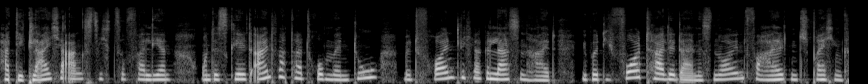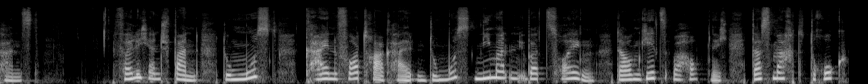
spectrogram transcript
hat die gleiche Angst, dich zu verlieren. Und es gilt einfach darum, wenn du mit freundlicher Gelassenheit über die Vorteile deines neuen Verhaltens sprechen kannst, Völlig entspannt. Du musst keinen Vortrag halten. Du musst niemanden überzeugen. Darum geht's überhaupt nicht. Das macht Druck.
